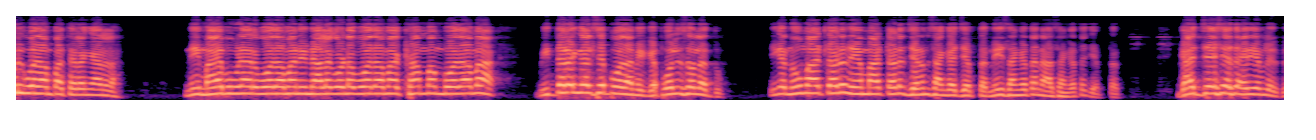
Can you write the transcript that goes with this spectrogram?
ఊరికి పోదాంపా తెలంగాణలో. నీ మహబూబ్నగర్ పోదామా నీ నల్లగొండ పోదామా ఖమ్మం పోదామా? ఇద్దరం కలిసే పోదాం ఇక పోలీసు వాళ్ళొద్దు. ఇక నువ్వు మాట్లాడు నేను మాట్లాడు జనం సంగతి చెప్తాను నీ సంగతి నా సంగతి చెప్తారు. గది చేసే ధైర్యం లేదు.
